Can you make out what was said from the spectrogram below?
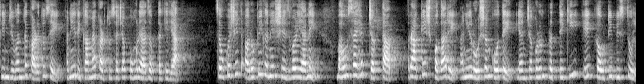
तीन जिवंत काडतुसे आणि रिकाम्या काडतुसाच्या पोंगळ्या जप्त केल्या. चौकशीत आरोपी गणेश शेजवळ याने भाऊसाहेब जगताप राकेश पगारे आणि रोशन कोते यांच्याकडून प्रत्येकी एक गावठी पिस्तूल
